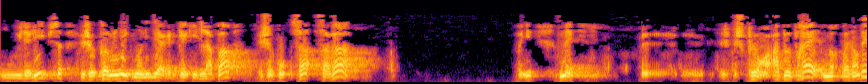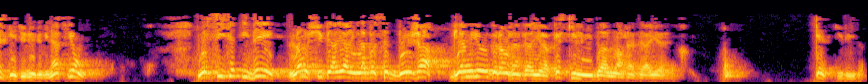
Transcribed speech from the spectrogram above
ou une ellipse, je communique mon idée à quelqu'un qui ne l'a pas, je, ça, ça va. Vous voyez? Mais je peux à peu près me représenter ce qui est une illumination. Mais si cette idée, l'ange supérieur, il la possède déjà bien mieux que l'ange inférieur, qu'est-ce qu'il lui donne, l'ange inférieur? Qu'est-ce qu'il lui donne?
